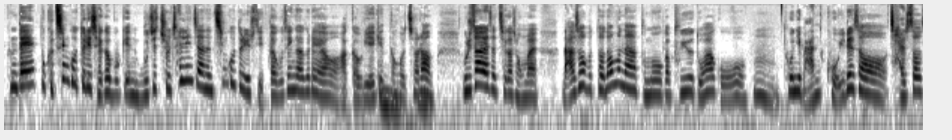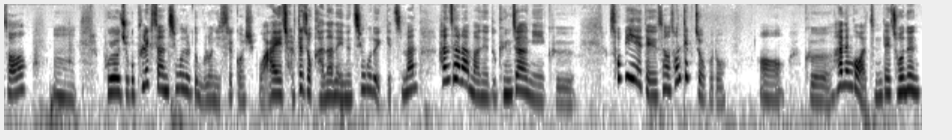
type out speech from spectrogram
근데 또 그 친구들이 제가 보기에는 무지출 challenge 하는 친구들일 수 있다고 생각을 해요. 아까 우리 얘기했던 음. 것처럼 우리 사회 자체가 정말 나서부터 너무나 부모가 부유도 하고 음, 돈이 많고 이래서 잘 써서 음, 보여주고 flex하는 친구들도 물론 있을 것이고 아예 절대적 가난에 있는 친구도 있겠지만 한 사람 안에도 굉장히 그 소비에 대해서 선택적으로 어, 그, 하는 것 같은데, 저는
